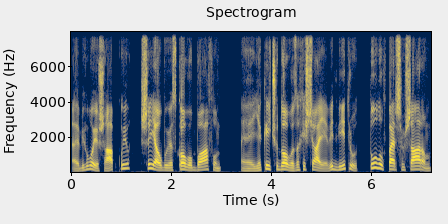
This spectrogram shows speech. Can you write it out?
е, біговою шапкою, шия обов'язково бафом, е, який чудово захищає від вітру, тулуб першим шаром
